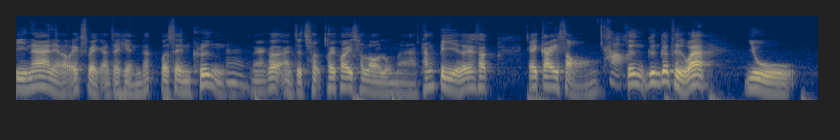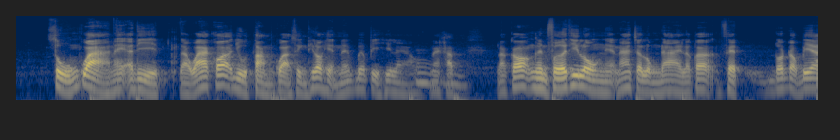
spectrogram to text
ปีหน้าเนี่ยเรา expect อาจจะเห็นสักเปอร์เซ็นต์ครึ่งอืมนะก็อาจจะค่อยๆชะลอลงมา ทั้งปีได้สักใกล้ๆสองค่ะซึ่งซึ่งก็ถือว่าอยู่สูงกว่าในอดีต แต่ว่าก็อยู่ต่ำกว่าสิ่งที่เราเห็นในเมื่อปีที่แล้วอืมนะครับ แล้วก็เงินเฟ้อที่ลงเนี่ยน่าจะลงได้ แล้วก็เฟดลดดอกเบี้ย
